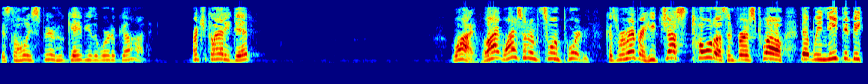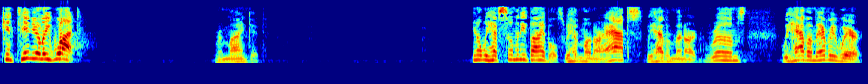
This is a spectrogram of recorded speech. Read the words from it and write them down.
It's the Holy Spirit who gave you the Word of God. Aren't you glad He did? Why? Why, why is it so important? Because remember, He just told us in verse 12 that we need to be continually what? Reminded. You know, we have so many Bibles. We have them on our apps. We have them in our rooms. We have them everywhere.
